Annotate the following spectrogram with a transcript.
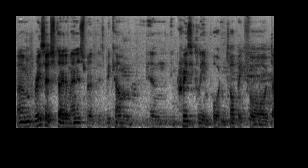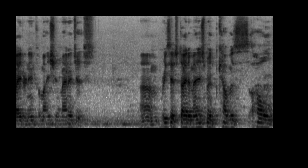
Um, research data management has become an increasingly important topic for data and information managers. Um, research data management covers a whole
